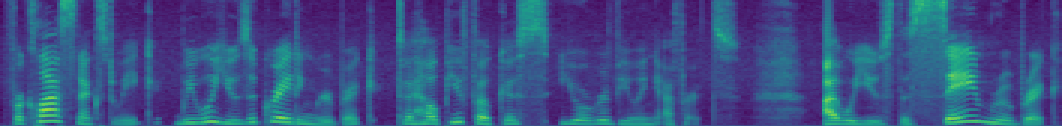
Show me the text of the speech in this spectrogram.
For class next week, we will use a grading rubric to help you focus your reviewing efforts. I will use the same rubric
